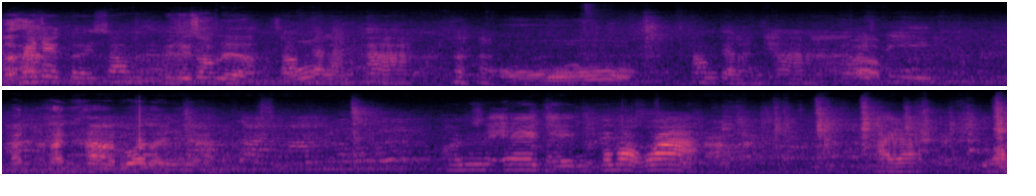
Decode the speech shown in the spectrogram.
แล้วไม่ได้เคยซ่อมไม่เคยซ่อมเลยเหรอซ่อมแต่หลังคาโอ้ซ่อมแต่หลังคาครับหันหันคาเพราะว่าอะไรเนี่ย มันเอกเองก็บอกว่าใครอะรอ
